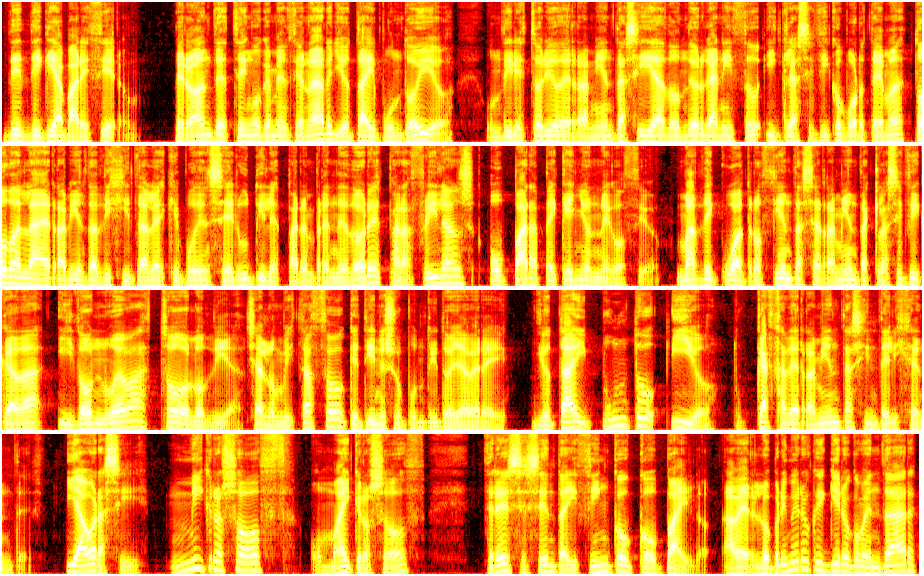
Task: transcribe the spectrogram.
desde que aparecieron. Pero antes tengo que mencionar yotai.io, un directorio de herramientas IA donde organizo y clasifico por temas todas las herramientas digitales que pueden ser útiles para emprendedores, para freelance o para pequeños negocios. Más de 400 herramientas clasificadas y dos nuevas todos los días. Echadle un vistazo que tiene su puntito, ya veréis. yotai.io, tu caja de herramientas inteligentes. Y ahora sí, Microsoft o Microsoft 365 Copilot. A ver, lo primero que quiero comentar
